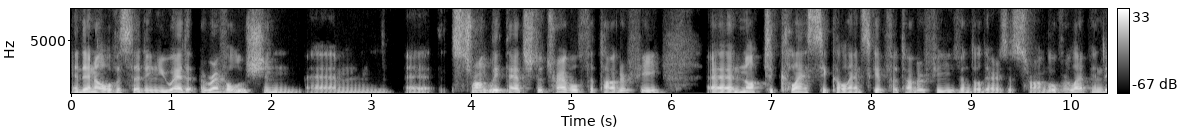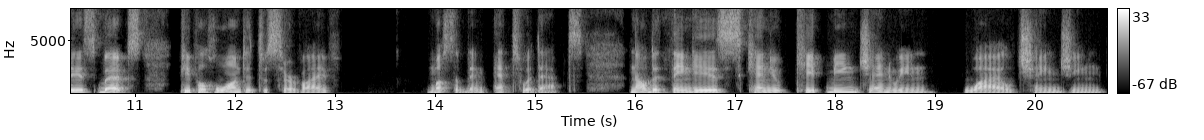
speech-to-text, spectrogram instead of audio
And then all of a sudden, you had a revolution um, uh, strongly attached to travel photography. Uh, not to classical landscape photography, even though there's a strong overlap in this, but people who wanted to survive most of them had to adapt. Now the thing is, can you keep being genuine while changing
